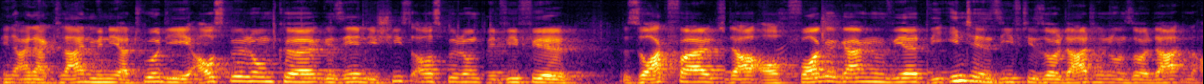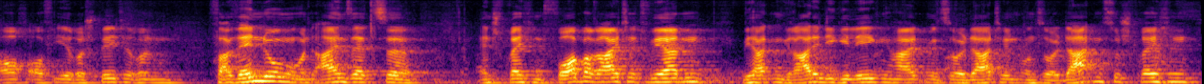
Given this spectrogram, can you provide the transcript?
in einer kleinen Miniatur die Ausbildung äh, gesehen, die Schießausbildung, mit wie viel Sorgfalt da auch vorgegangen wird, wie intensiv die Soldatinnen und Soldaten auch auf ihre späteren Verwendungen und Einsätze entsprechend vorbereitet werden. Wir hatten gerade die Gelegenheit, mit Soldatinnen und Soldaten zu sprechen.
